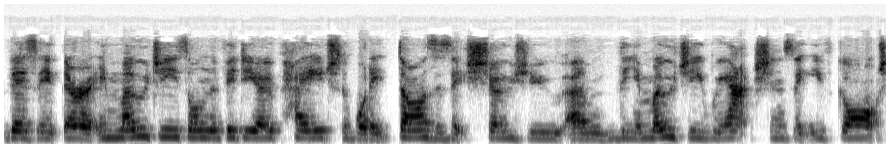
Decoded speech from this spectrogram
there's there are emojis on the video page so what it does is it shows you um, the emoji reactions that you've got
